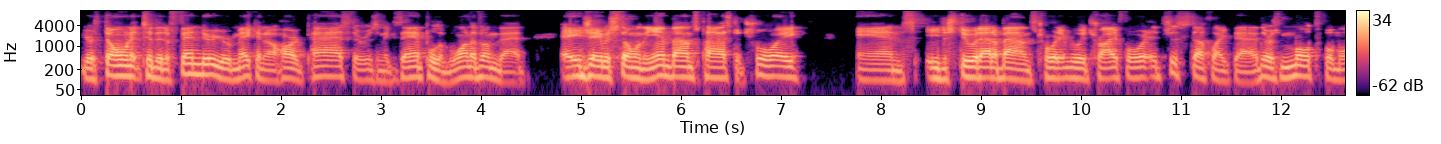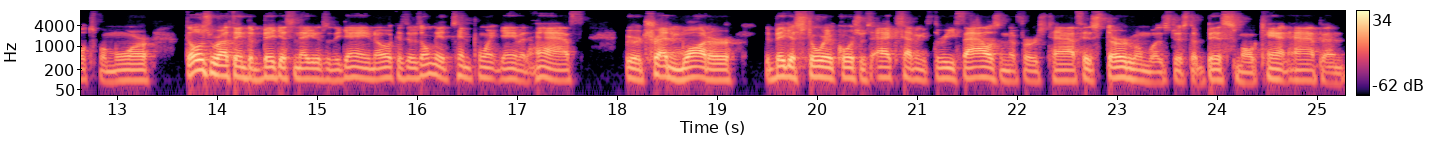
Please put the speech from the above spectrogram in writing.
you're throwing it to the defender. You're making a hard pass. There was an example of one of them that AJ was throwing the inbounds pass to Troy and he just threw it out of bounds. Troy didn't really try for it. It's just stuff like that. There's multiple, multiple more. Those were, I think, the biggest negatives of the game, no, because it was only a 10 point game at half. We were treading water. The biggest story, of course, was X having three fouls in the first half. His third one was just abysmal. Can't happen.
